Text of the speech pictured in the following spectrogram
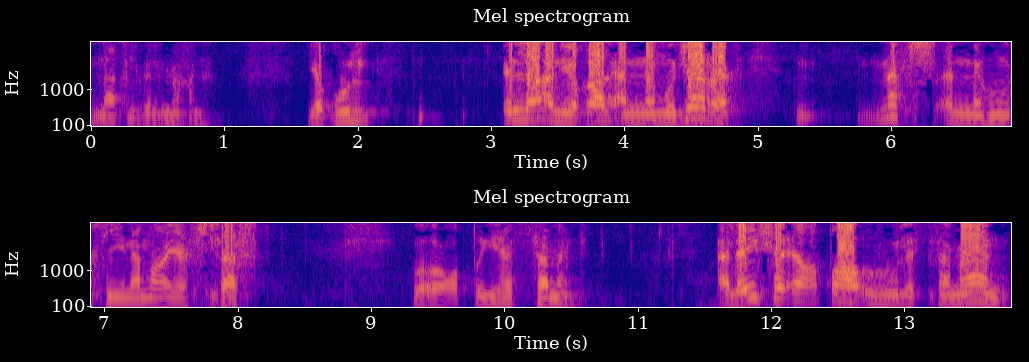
نقل بالمعنى. يقول إلا أن يقال أن مجرد نفس أنه حينما يفسخ وأعطيها الثمن. أليس إعطاؤه للثمن؟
